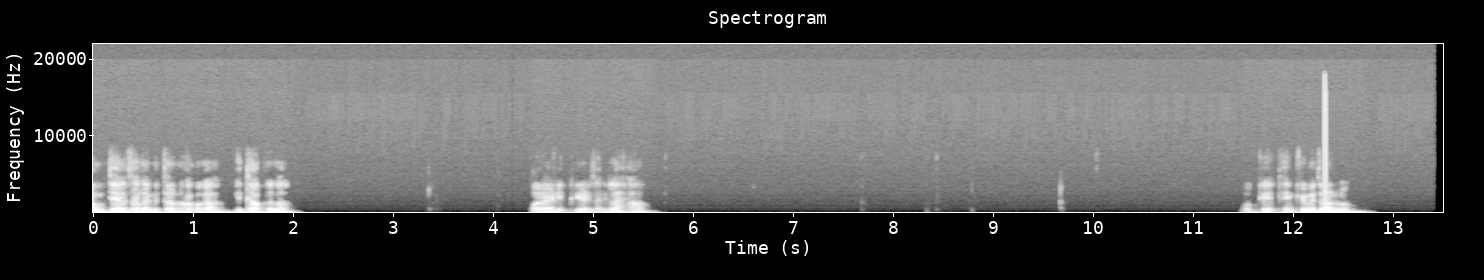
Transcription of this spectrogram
फॉर्म तयार झाला मित्रांनो. हा बघा इथं आपल्याला फॉर आय डी क्रिएट झालेला आहे हा. ओके थँक्यू मित्रांनो.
